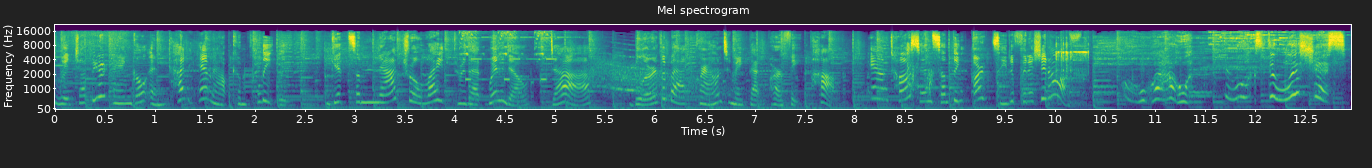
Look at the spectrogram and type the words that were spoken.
Switch up your angle and cut him out completely. Get some natural light through that window, duh. Blur the background to make that parfait pop. And toss in something artsy to finish it off. oh, wow! It looks delicious!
